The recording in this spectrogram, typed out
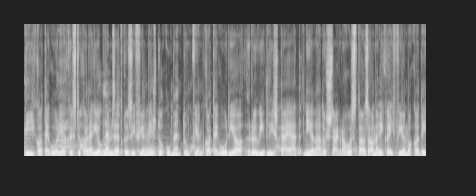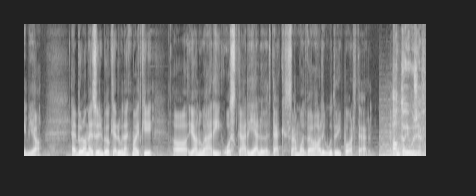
díj kategória köztük a legjobb nemzetközi film és dokumentumfilm kategória rövid listáját nyilvánosságra hozta az Amerikai Filmakadémia. Ebből a mezőnyből kerülnek majd ki a januári Oscar jelöltek, számolt be a Hollywood Reporter. Anta József,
